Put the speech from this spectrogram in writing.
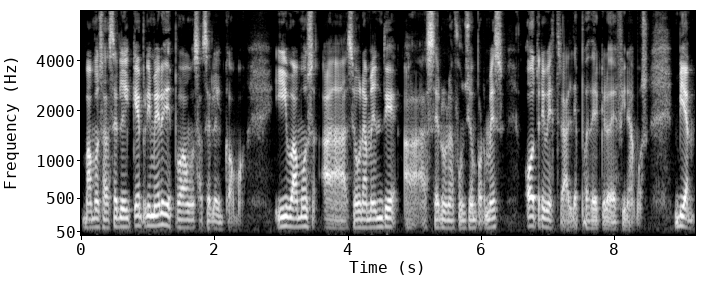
vamos a hacer el qué primero y después vamos a hacer el cómo. Y vamos a seguramente a hacer una función por mes o trimestral después de que lo definamos. Bien,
